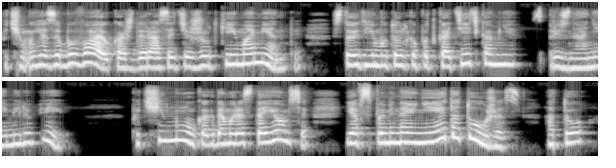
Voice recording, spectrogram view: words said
Почему я забываю каждый раз эти жуткие моменты? Стоит ему только подкатить ко мне с признаниями любви. Почему, когда мы расстаемся, я вспоминаю не этот ужас, а то,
